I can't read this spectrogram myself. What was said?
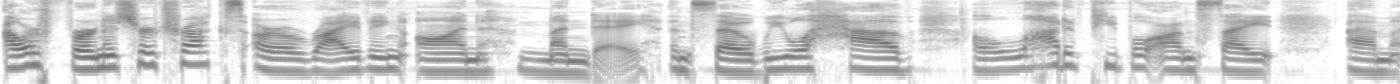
Our furniture trucks are arriving on Monday. And so we will have a lot of people on site um,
